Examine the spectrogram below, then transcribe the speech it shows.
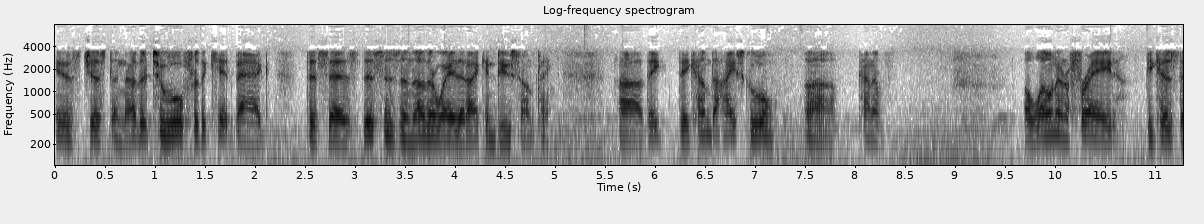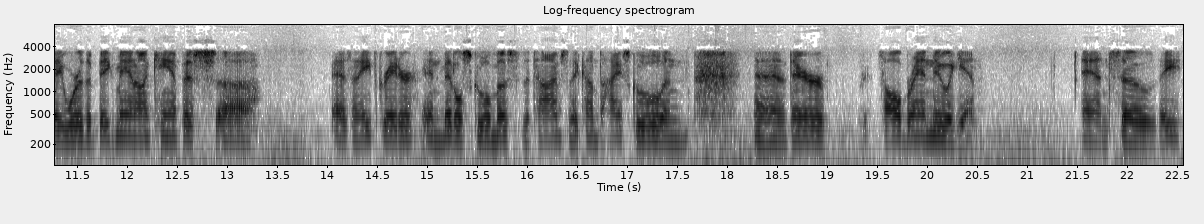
is just another tool for the kit bag that says this is another way that I can do something. Uh, they they come to high school uh, kind of alone and afraid, because they were the big man on campus uh, as an eighth grader in middle school most of the times, and they come to high school and uh, they're it's all brand new again, and so they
